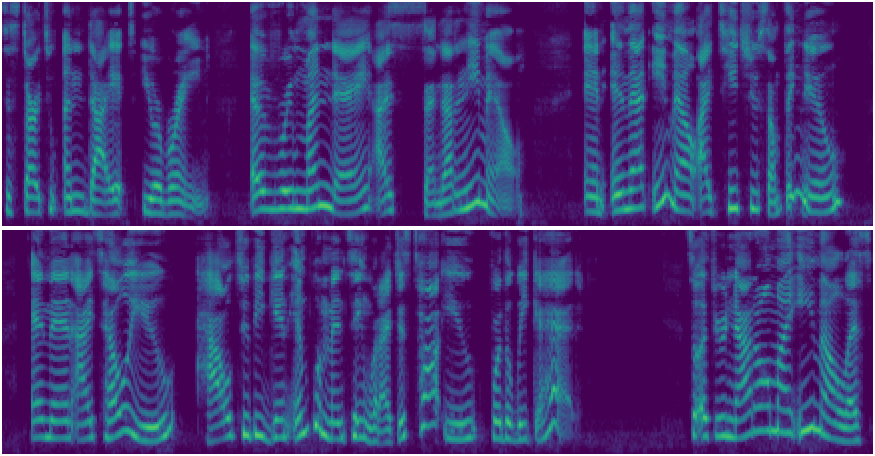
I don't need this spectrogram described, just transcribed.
to start to undiet your brain every Monday, I send out an email. And in that email, I teach you something new. And then I tell you how to begin implementing what I just taught you for the week ahead. So if you're not on my email list,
